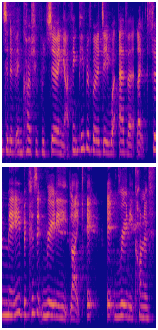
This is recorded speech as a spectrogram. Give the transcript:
sort of encourage people to doing it. I think people have got to do whatever. Like for me, because it really like it it really kind of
